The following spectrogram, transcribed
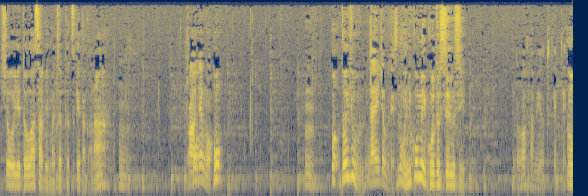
醤油とわさびもちょっとつけたかな。あ、でも、お、うん、あ、大丈夫？大丈夫ですね。なんか2個目行こうとしてるし。わさびをつけてう。んう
